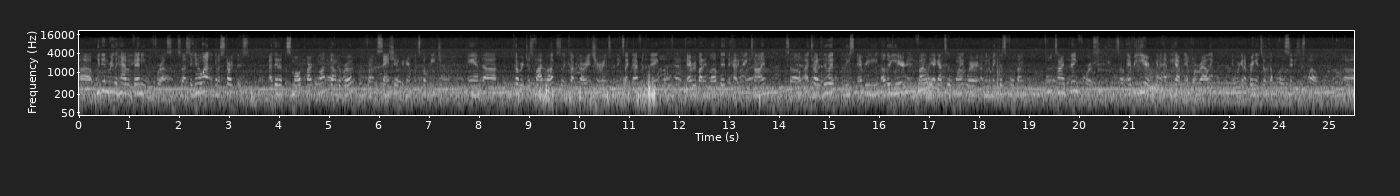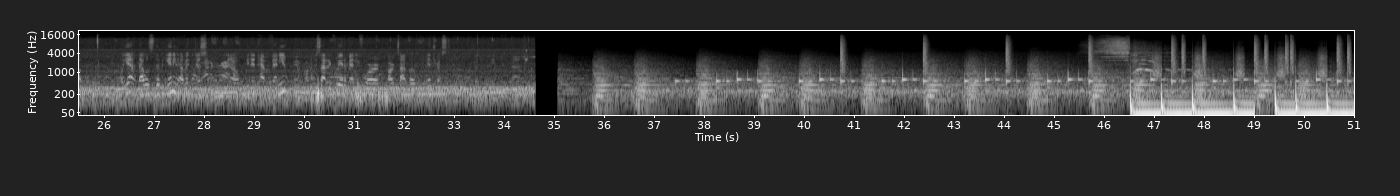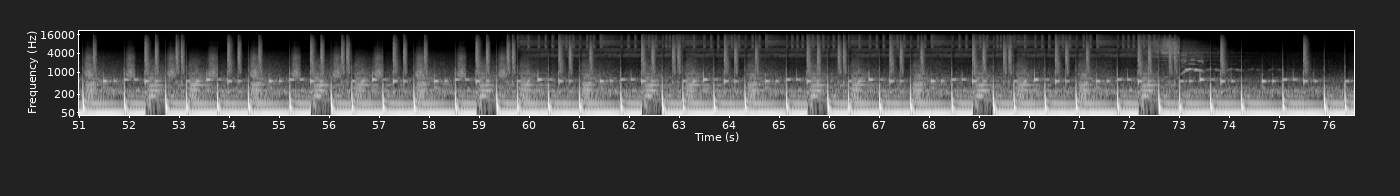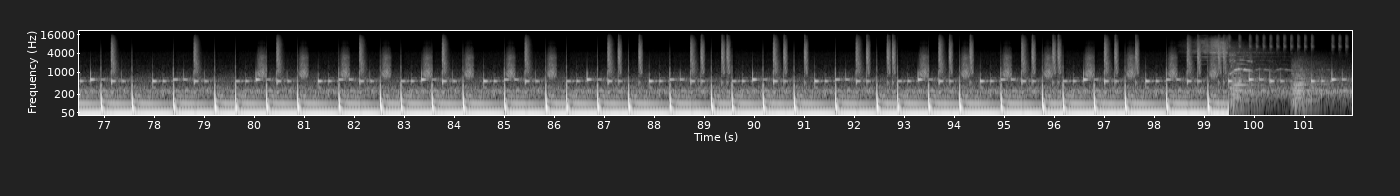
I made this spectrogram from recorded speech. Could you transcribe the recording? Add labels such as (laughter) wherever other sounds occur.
uh, we didn't really have a venue for us. So I said, you know what, I'm going to start this. I did it at the small parking lot down the road in front of the Sand Shaker here in Pensacola Beach. And uh, covered just five bucks, so it covered our insurance and things like that for the day. Everybody loved it, they had a great time. So I try to do it at least every other year, and finally I got to the point where I'm going to make this a full-time full-time thing for us. So every year we're going to have we have an import rally, and we're going to bring it to a couple of the cities as well. Well, yeah, that was the beginning of it. Just you know, we didn't have a venue. We decided to create a venue for our, our type of interest.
